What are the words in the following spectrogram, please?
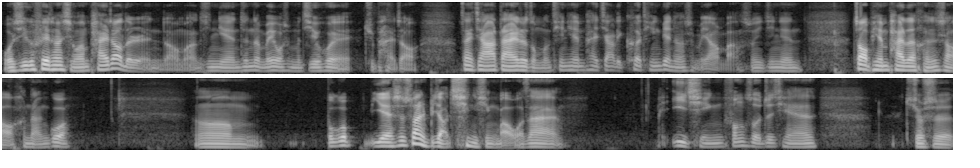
我是一个非常喜欢拍照的人，你知道吗？今年真的没有什么机会去拍照，在家待着总能天天拍家里客厅变成什么样吧。所以今年照片拍的很少，很难过。嗯，不过也是算是比较庆幸吧。我在疫情封锁之前，就是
